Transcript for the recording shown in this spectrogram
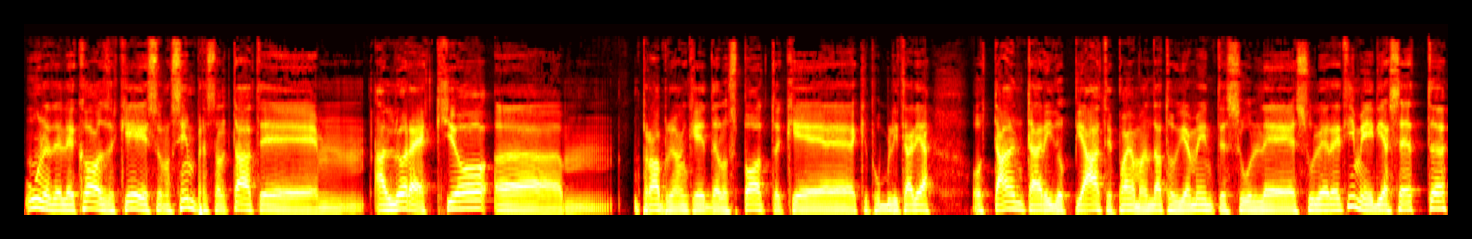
una delle cose che sono sempre saltate mh, all'orecchio, uh, proprio anche dallo spot che, che Publitalia 80 ha ridoppiato e poi ha mandato ovviamente sulle, sulle reti Mediaset,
